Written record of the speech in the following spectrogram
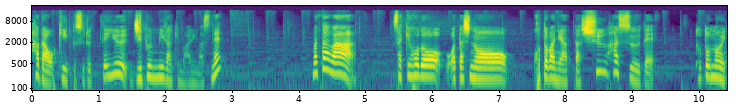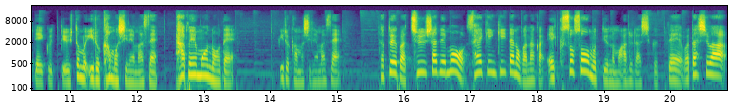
肌をキープするっていう自分磨きもありますね。または先ほど私の言葉にあった周波数で整えていくっていう人もいるかもしれません。食べ物でいるかもしれません。例えば注射でも最近聞いたのがなんかエクソソームっていうのもあるらしくって私は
